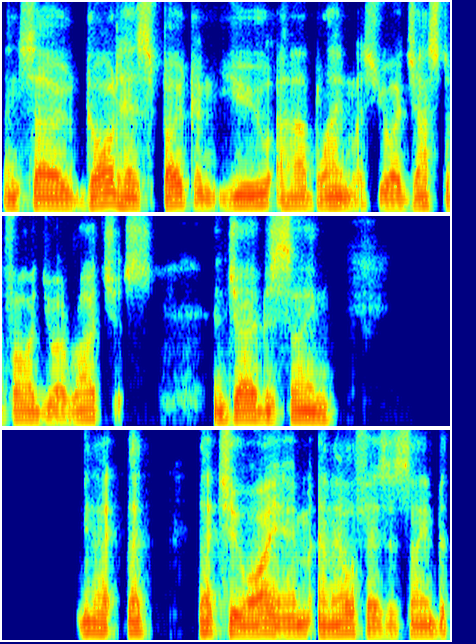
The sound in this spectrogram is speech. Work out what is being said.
And so God has spoken, you are blameless, you are justified, you are righteous. And Job is saying, you know that that's who I am. And Eliphaz is saying, but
